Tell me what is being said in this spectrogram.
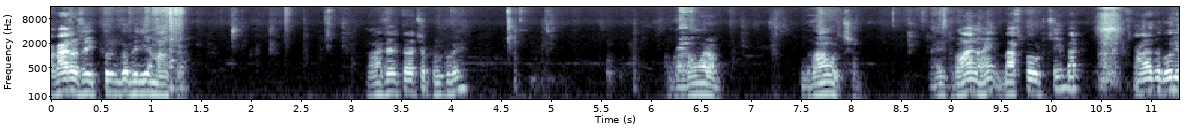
আবারও সেই ফুলকপি দিয়ে মাংস। মাংস দেখতে পাচ্ছ ফুলকপি? গরম গরম, ধোঁয়া উঠছে। ধোঁয়া নয় বাষ্প উঠছে বাট আমরা তো বলি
